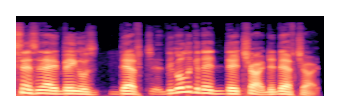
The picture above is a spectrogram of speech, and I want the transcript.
Cincinnati Bengals depth. Go look at their, their chart, the depth chart.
